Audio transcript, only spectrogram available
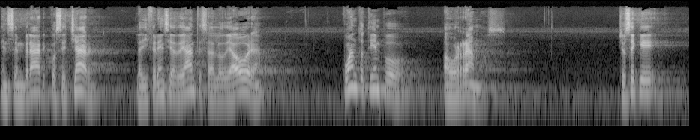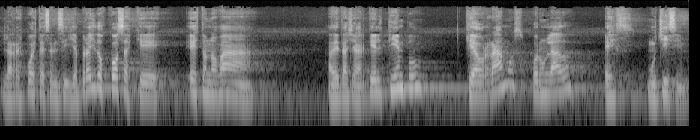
en sembrar, cosechar, la diferencia de antes a lo de ahora. ¿Cuánto tiempo ahorramos? Yo sé que la respuesta es sencilla, pero hay dos cosas que esto nos va a detallar. Que el tiempo que ahorramos, por un lado, es muchísimo,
